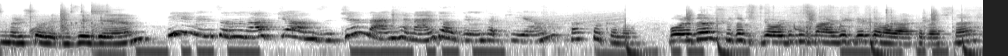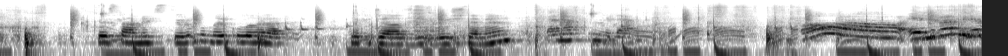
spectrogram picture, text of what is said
Şunları şöyle dizelim. Bilim insanını açacağımız için ben hemen gözlüğümü takayım. Tak bakalım. Bu arada şurada gördüğünüz mercekleri de var arkadaşlar. Göstermek istiyorum. Bunları kullanarak yapacağız biz bu işlemi. Ben açtım bile. Aa, eldiven bile.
